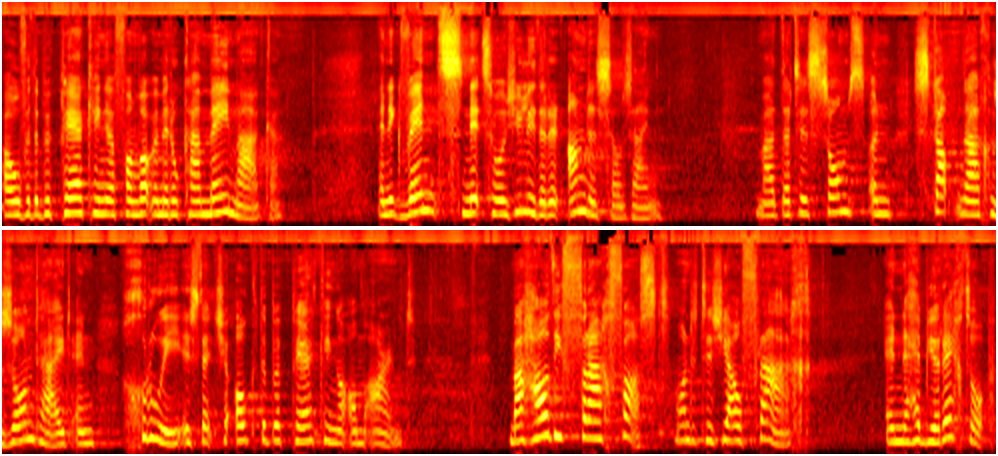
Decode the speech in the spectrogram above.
Over de beperkingen van wat we met elkaar meemaken. En ik wens, net zoals jullie, dat het anders zou zijn. Maar dat is soms een stap naar gezondheid en groei, is dat je ook de beperkingen omarmt. Maar hou die vraag vast, want het is jouw vraag. En daar heb je recht op.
